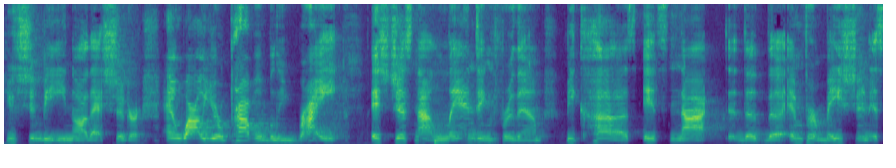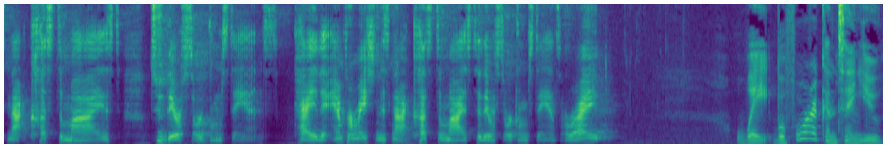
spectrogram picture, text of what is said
you shouldn't be eating all that sugar. And while you're probably right, it's just not landing for them because it's not the the information is not customized to their circumstance okay? The information is not customized to their circumstance all right Wait, before I continue,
